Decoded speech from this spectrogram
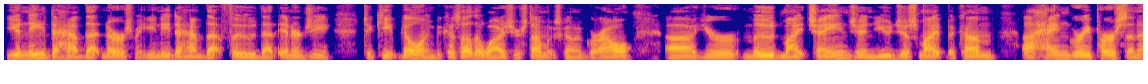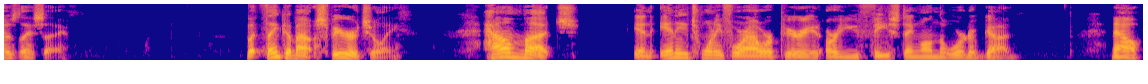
You need to have that nourishment. You need to have that food, that energy to keep going because otherwise your stomach's going to growl. Uh, your mood might change and you just might become a hangry person, as they say. But think about spiritually. How much in any 24 hour period are you feasting on the Word of God? Now,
